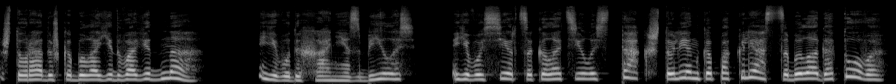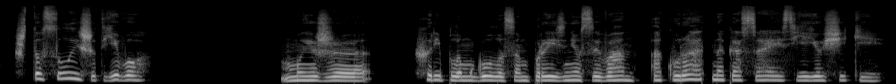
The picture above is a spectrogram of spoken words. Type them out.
что радужка была едва видна. Его дыхание сбилось, его сердце колотилось так, что Ленка поклясться была готова, что слышит его. «Мы же...» — хриплым голосом произнес Иван, аккуратно касаясь ее щеки.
